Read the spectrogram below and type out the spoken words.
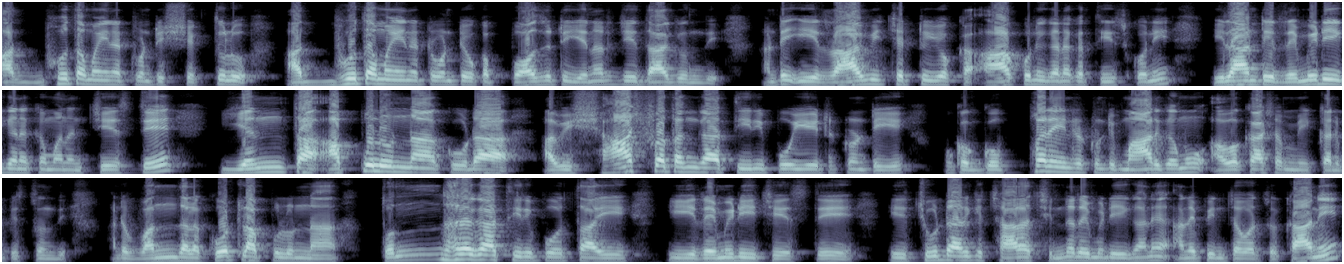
అద్భుతమైనటువంటి శక్తులు అద్భుతమైనటువంటి ఒక పాజిటివ్ ఎనర్జీ దాగి ఉంది. అంటే ఈ రావి చెట్టు యొక్క ఆకుని గనక తీసుకొని ఇలాంటి రెమెడీ గనక మనం చేస్తే ఎంత అప్పులున్నా కూడా అవి శాశ్వతంగా తీరిపోయేటటువంటి ఒక గొప్పనైనటువంటి మార్గము అవకాశం మీకు కనిపిస్తుంది. అంటే వందల కోట్ల అప్పులున్నా తొందరగా తీరిపోతాయి ఈ రెమెడీ చేస్తే. ఇది చూడడానికి చాలా చిన్న రెమెడీగానే అనిపించవచ్చు. కానీ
